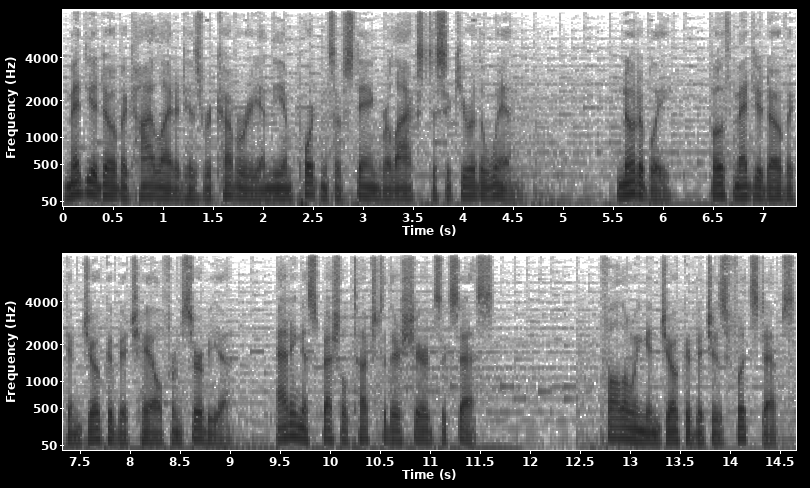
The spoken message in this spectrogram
Medjedovic highlighted his recovery and the importance of staying relaxed to secure the win. Notably, both Medjedovic and Djokovic hail from Serbia, adding a special touch to their shared success. Following in Djokovic's footsteps,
